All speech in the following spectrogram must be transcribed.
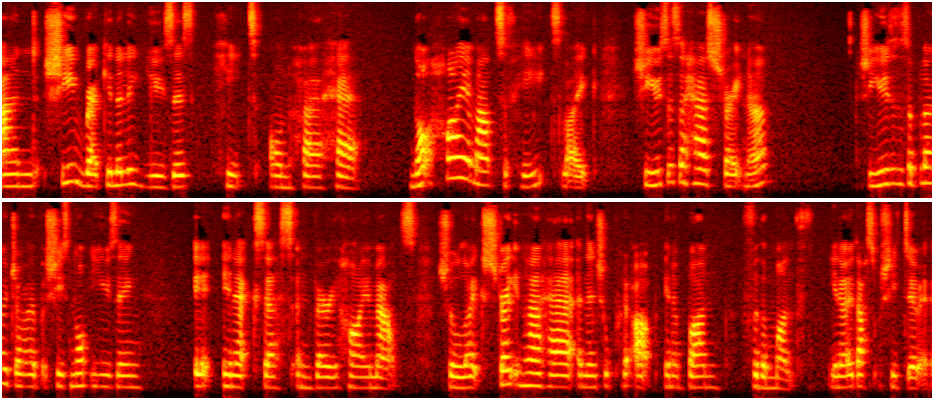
And she regularly uses heat on her hair. Not high amounts of heat, like she uses a hair straightener, she uses a blow dryer, but she's not using it in excess and very high amounts. She'll like straighten her hair and then she'll put it up in a bun for the month. You know, that's what she's doing.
